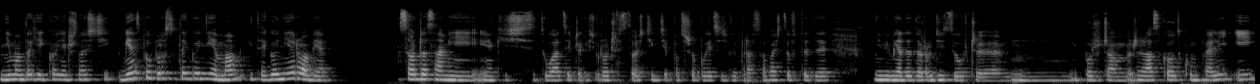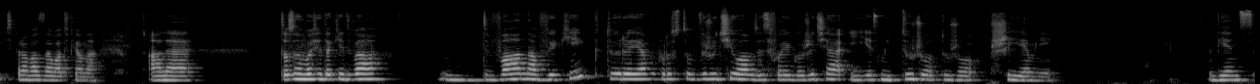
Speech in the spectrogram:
nie mam takiej konieczności, więc po prostu tego nie mam i tego nie robię. Są czasami jakieś sytuacje czy jakieś uroczystości, gdzie potrzebuję coś wyprasować, to wtedy, nie wiem, jadę do rodziców czy mm, pożyczam żelazko od kumpeli i sprawa załatwiona. Ale to są właśnie takie dwa, dwa nawyki, które ja po prostu wyrzuciłam ze swojego życia i jest mi dużo, dużo przyjemniej. Więc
